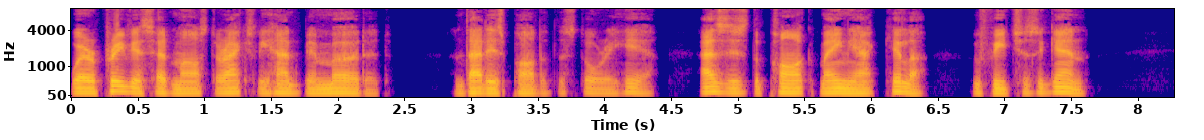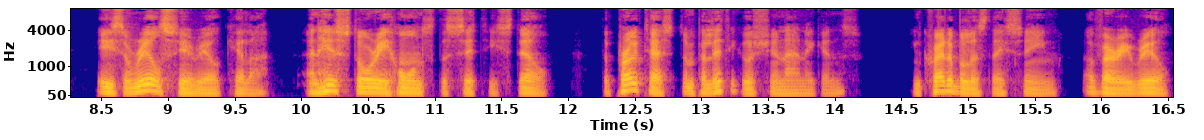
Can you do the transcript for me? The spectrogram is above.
where a previous headmaster actually had been murdered, and that is part of the story here, as is the park maniac killer who features again. He's a real serial killer, and his story haunts the city still. The protests and political shenanigans, incredible as they seem, are very real.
